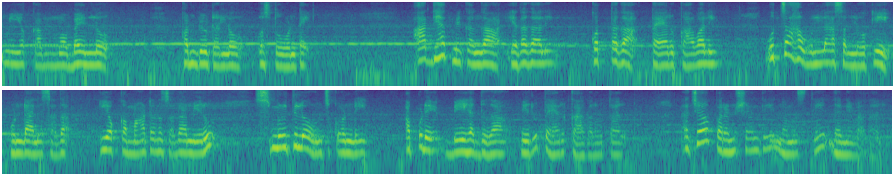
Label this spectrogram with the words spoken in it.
మీ యొక్క మొబైల్లో కంప్యూటర్లో వస్తూ ఉంటాయి. ఆధ్యాత్మికంగా ఎదగాలి కొత్తగా తయారు కావాలి ఉత్సాహ ఉల్లాసంలోకి ఉండాలి సదా. ఈ యొక్క మాటను సదా మీరు స్మృతిలో ఉంచుకోండి. అప్పుడే బేహద్దుగా మీరు తయారు కాగలుగుతారు. అచ్చా పరం శాంతి నమస్తే ధన్యవాదాలు.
